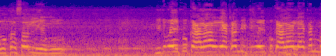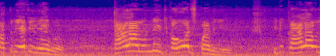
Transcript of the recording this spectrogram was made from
అవకాశాలు లేవు. ఇటువైపు కాలాలు లేకుండా ఇటువైపు కాలాలు లేకుండా మొత్తం ఏటి లేవు. కాలాలు ఉన్నాయి ఇటు కవ్వర్స్ పని ఇటు కాలాలు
